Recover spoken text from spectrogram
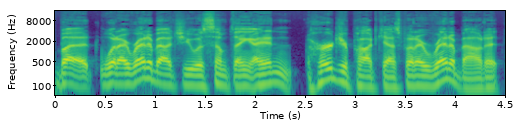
but what I read about you was something I hadn't heard your podcast, but I read about it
